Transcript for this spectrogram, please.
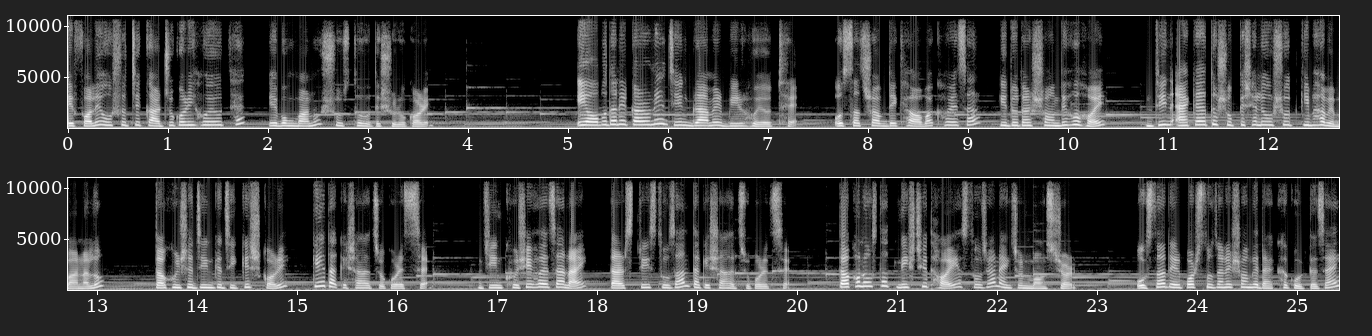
এর ফলে ওষুধটি কার্যকরী হয়ে ওঠে এবং মানুষ সুস্থ হতে শুরু করে। এই অবদানের কারণে জিন গ্রামের বীর হয়ে ওঠে। ওস্তাদ সব দেখে অবাক হয়ে যায় কিন্তু তার সন্দেহ হয়, জিন একা এত শক্তিশালী ওষুধ কীভাবে বানালো? তখন সে জিনকে জিজ্ঞেস করে, কে তাকে সাহায্য করেছে? জিন খুশি হয়ে জানায়, তার স্ত্রী সুজান তাকে সাহায্য করেছে। তখন ওস্তাদ নিশ্চিত হয়, সুজান একজন মনস্টার ওস্তাদ এরপর সুজানের সঙ্গে দেখা করতে যায়।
